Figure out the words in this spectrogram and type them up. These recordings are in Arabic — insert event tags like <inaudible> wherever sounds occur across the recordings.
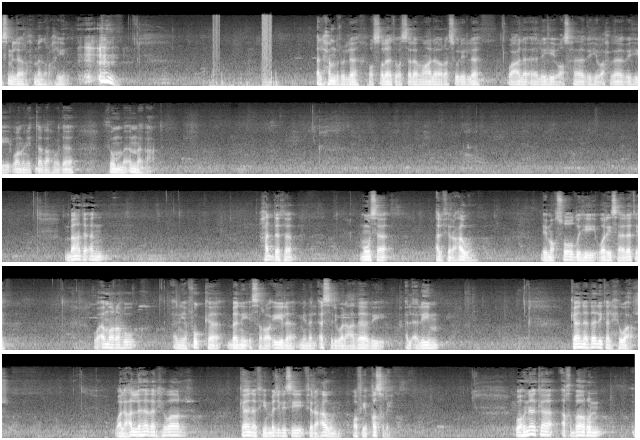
بسم الله الرحمن الرحيم. <clears throat> الحمد لله والصلاة والسلام على رسول الله وعلى آله وأصحابه وأحبابه ومن اتبع هداه. ثم أما بعد. بعد أن حدث موسى الفرعون بمقصوده ورسالته وأمره أن يفك بني إسرائيل من الأسر والعذاب الأليم. كان ذلك الحوار. ولعل هذا الحوار كان في مجلس فرعون وفي قصره. وهناك أخبار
